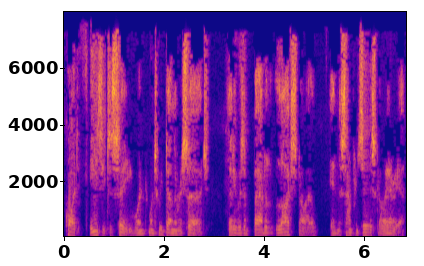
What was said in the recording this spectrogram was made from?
quite easy to see when, once we'd done the research that it was about a lifestyle in the San Francisco area.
